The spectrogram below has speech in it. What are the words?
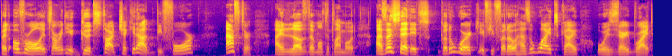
but overall, it's already a good start. Check it out. Before, after. I love the multiply mode. As I said, it's going to work if your photo has a white sky or is very bright.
